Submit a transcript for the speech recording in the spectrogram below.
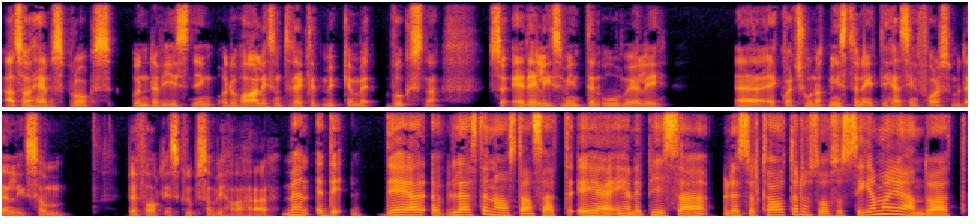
alltså hemspråksundervisning och du har liksom tillräckligt mycket med vuxna så är det liksom inte en omöjlig eh, ekvation, åtminstone inte i Helsingfors med den liksom befolkningsgrupp som vi har här. Men det, det jag läste någonstans att eh, enligt PISA-resultaten och så, så ser man ju ändå att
